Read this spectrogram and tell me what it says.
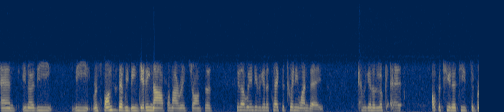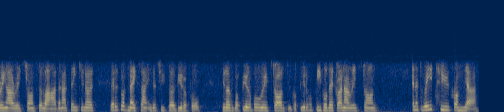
And you know the the responses that we've been getting now from our restaurants is, you know, Wendy, we're going to take the 21 days and we're going to look at opportunities to bring our restaurants alive. And I think, you know, that is what makes our industry so beautiful. You know, we've got beautiful restaurants, we've got beautiful people that run our restaurants. And it's where to from here.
